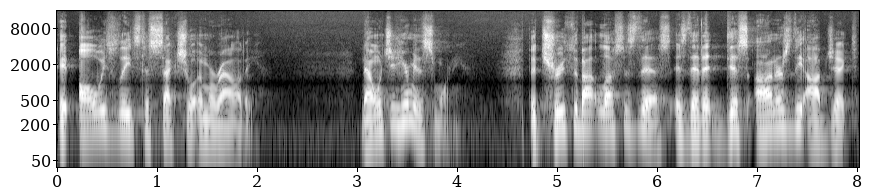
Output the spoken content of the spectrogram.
It always leads to sexual immorality. Now, I want you to hear me this morning. The truth about lust is this is that it dishonors the object,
